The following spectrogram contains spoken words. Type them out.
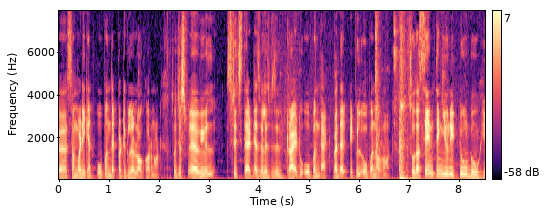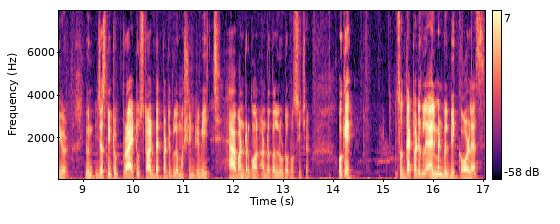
uh, somebody can open that particular lock or not. So just uh, we will stitch that as well as we will try to open that whether it will open or not. So the same thing you need to do here. You just need to try to start that particular machinery which have undergone under the LOTO procedure. Okay so that particular element will be called as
